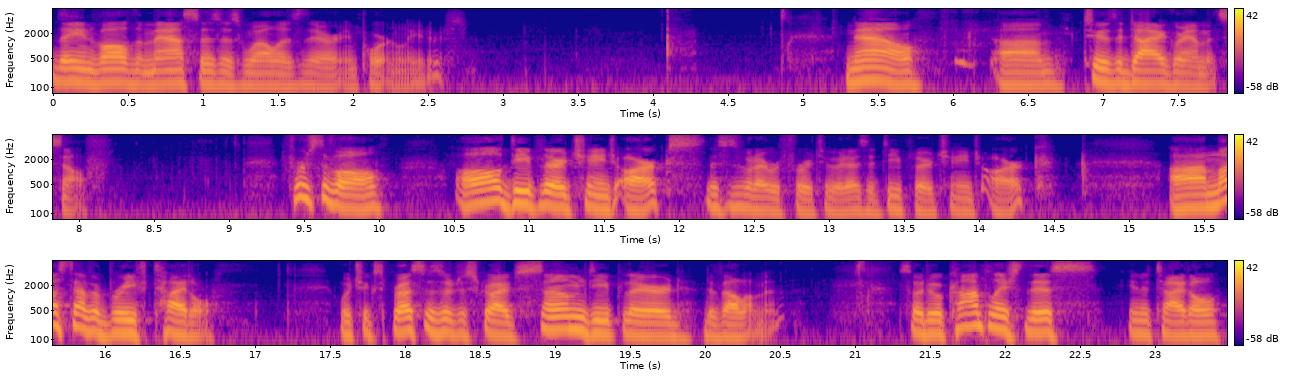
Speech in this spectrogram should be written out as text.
they involve the masses as well as their important leaders. Now, um, to the diagram itself. First of all, all deep layer change arcs, this is what I refer to it as a deep layer change arc, uh, must have a brief title, which expresses or describes some deep layered development. So, to accomplish this in a title,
